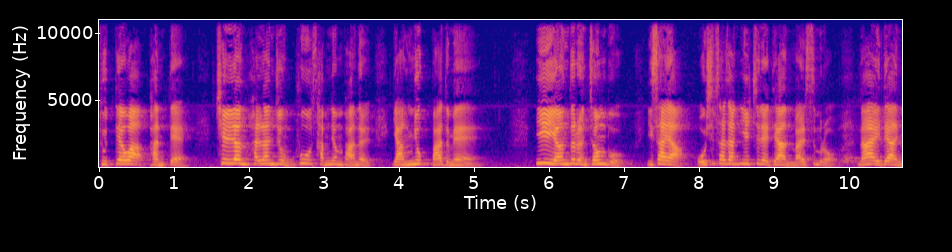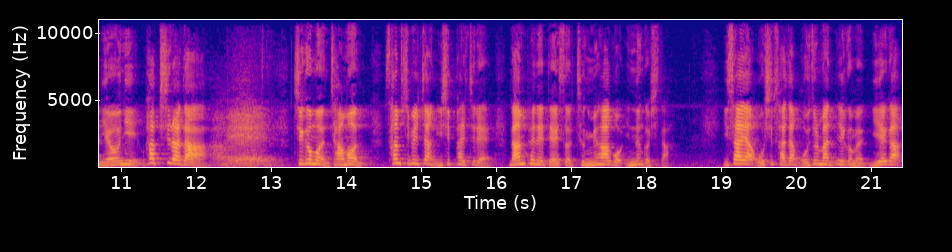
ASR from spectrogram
두때와 반때 7년 환란 중 후 3년 반을 양육 받음에 이 예언들은 전부 이사야 54장 1절에 대한 말씀으로 나에 대한 예언이 확실하다. 지금은 잠언 31장 28절에 남편에 대해서 증명하고 있는 것이다. 이사야 54장 5절만 읽으면 이해가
